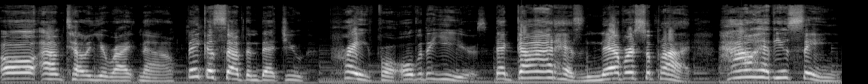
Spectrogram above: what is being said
Oh, I'm telling you right now, think of something that you prayed for over the years that God has never supplied. How have you seen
